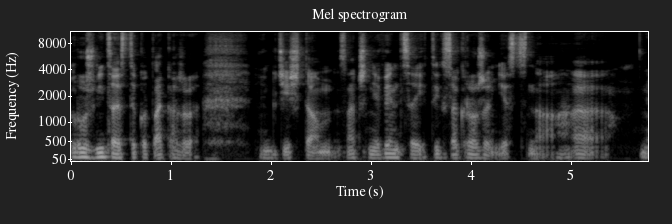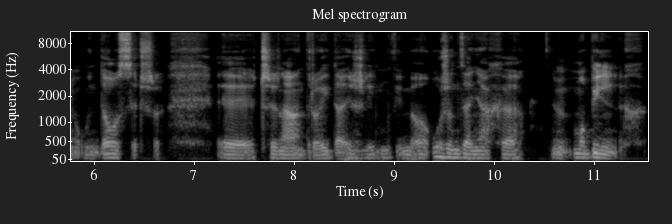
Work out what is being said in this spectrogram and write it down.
Różnica jest tylko taka, że gdzieś tam znacznie więcej tych zagrożeń jest na Windowsy czy, czy na Androida, jeżeli mówimy o urządzeniach mobilnych.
